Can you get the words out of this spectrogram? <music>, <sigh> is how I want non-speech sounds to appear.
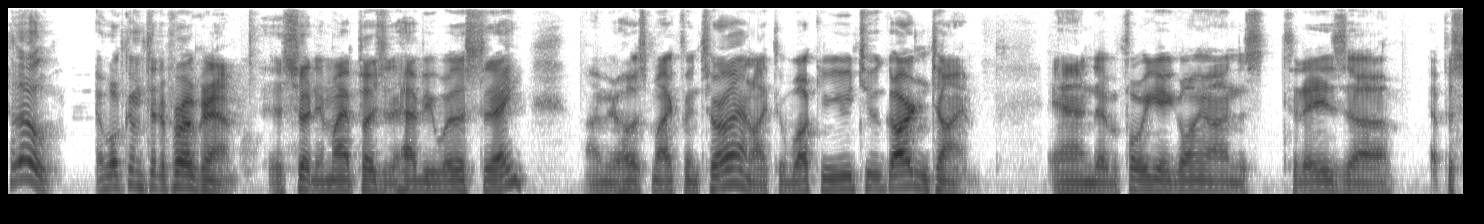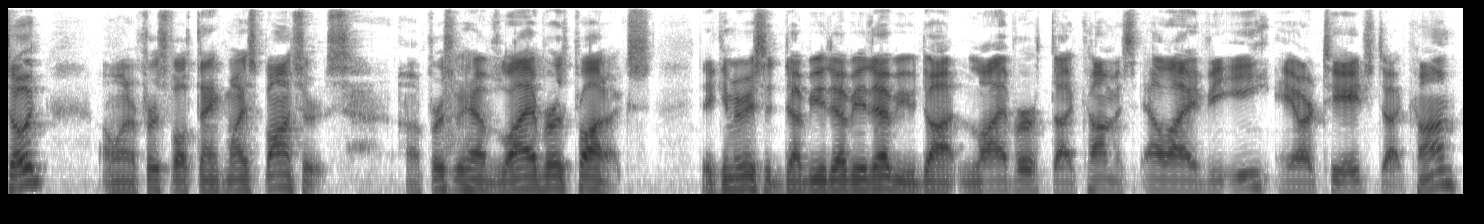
Hello, and welcome to the program. It's certainly my pleasure to have you with us today. I'm your host, Mike Ventura, and I'd like to welcome you to Garden Time. And uh, before we get going on this, today's uh, episode, I want to first of all thank my sponsors. Uh, first, we have Live Earth Products. They can be reached at www.liveearth.com. It's L I V E A R T H.com.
